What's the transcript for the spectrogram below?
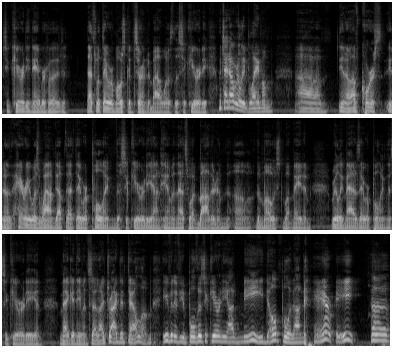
security neighborhood. That's what they were most concerned about was the security, which I don't really blame them. Um, you know, of course, you know, Harry was wound up that they were pulling the security on him, and that's what bothered him uh, the most. What made him really mad is they were pulling the security. And Meghan even said, I tried to tell him, even if you pull the security on me, don't pull it on Harry. Uh,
